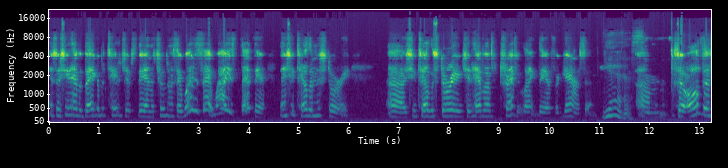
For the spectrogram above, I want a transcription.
And so she'd have a bag of potato chips there, and the children would say, What is that? Why is that there? Then she'd tell them the story. Uh, she'd tell the story, she'd have a traffic light there for Garrison. Yes. Um, so all the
